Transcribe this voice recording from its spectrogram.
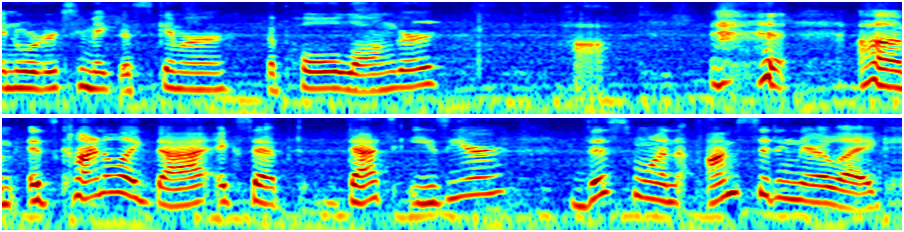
in order to make the skimmer, the pole longer. Ha. um, it's kind of like that, except that's easier. This one, I'm sitting there like,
